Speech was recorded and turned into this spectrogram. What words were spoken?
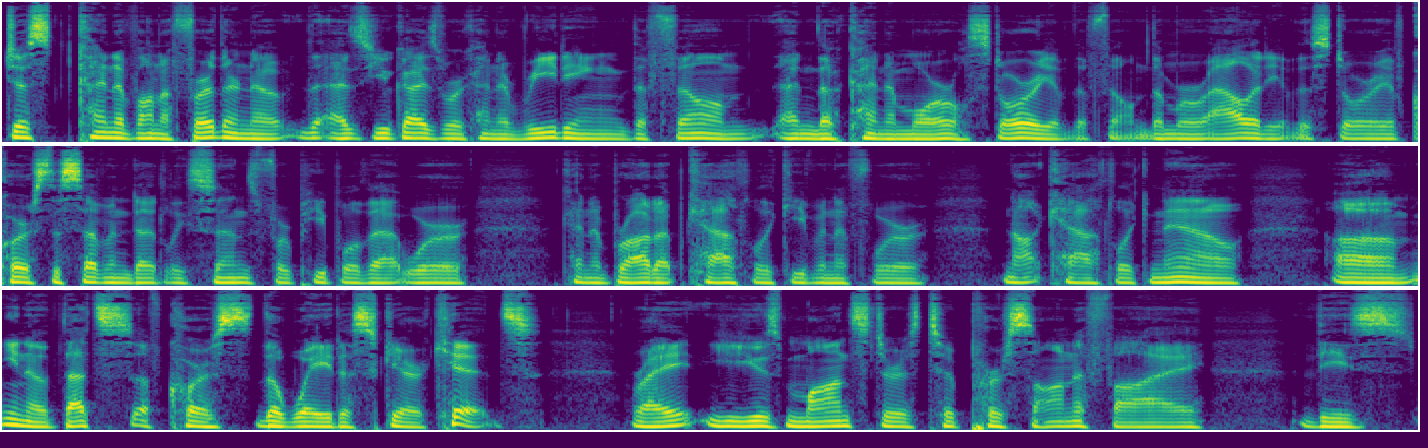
just kind of on a further note, as you guys were kind of reading the film and the kind of moral story of the film, the morality of the story, of course, the seven deadly sins for people that were kind of brought up Catholic, even if we're not Catholic now, um, you know, that's of course the way to scare kids, right? You use monsters to personify these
